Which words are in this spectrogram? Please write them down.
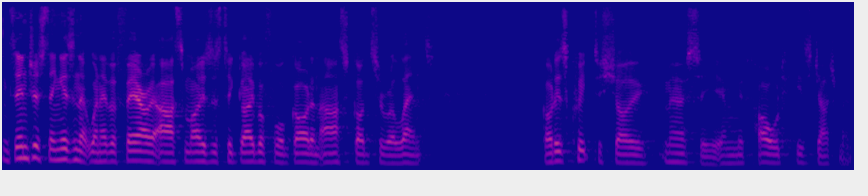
It's interesting, isn't it, whenever Pharaoh asks Moses to go before God and ask God to relent. God is quick to show mercy and withhold his judgment.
